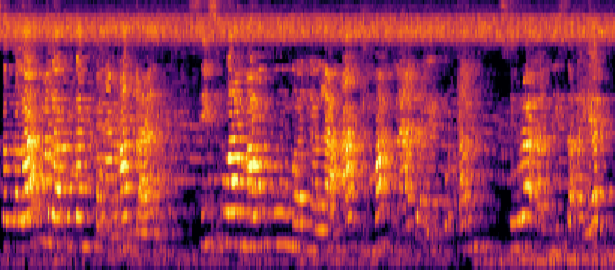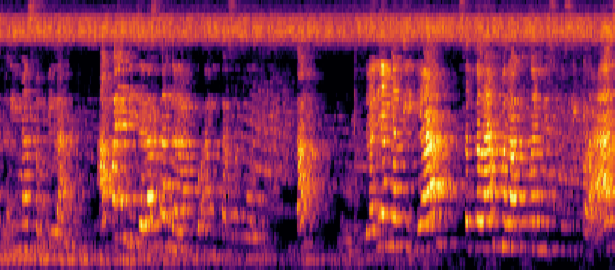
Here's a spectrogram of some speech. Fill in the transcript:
setelah melakukan pengamatan, siswa mampu menelaah makna dari Quran Surah An-Nisa ayat 59. Apa yang dijelaskan dalam Quran tersebut? Entah? Jadi yang ketiga, setelah melakukan diskusi kelas,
